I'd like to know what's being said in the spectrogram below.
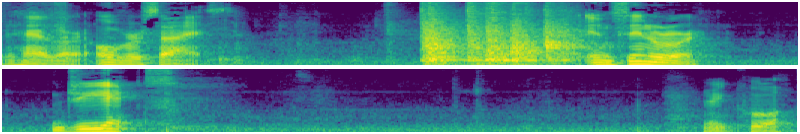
we have our oversized Incineroar GX. Very cool.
